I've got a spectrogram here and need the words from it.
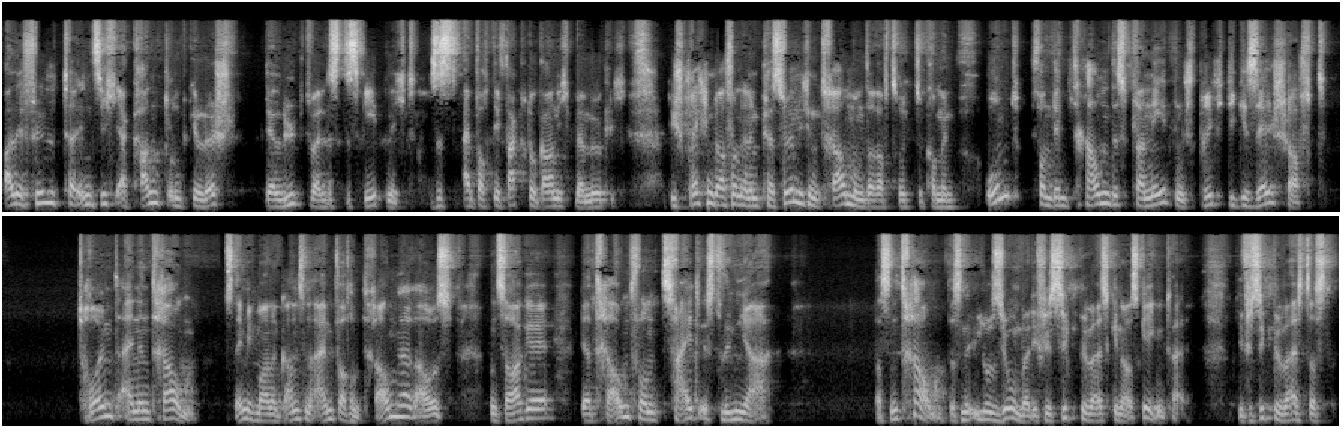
alle Filter in sich erkannt und gelöscht, der lügt, weil das, das geht nicht. Es ist einfach de facto gar nicht mehr möglich. Die sprechen da von einem persönlichen Traum, um darauf zurückzukommen, und von dem Traum des Planeten, sprich die Gesellschaft träumt einen Traum. Jetzt nehme ich mal einen ganz einfachen Traum heraus und sage, der Traum von Zeit ist linear. Das ist ein Traum, das ist eine Illusion, weil die Physik beweist genau das Gegenteil. Die Physik beweist, dass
